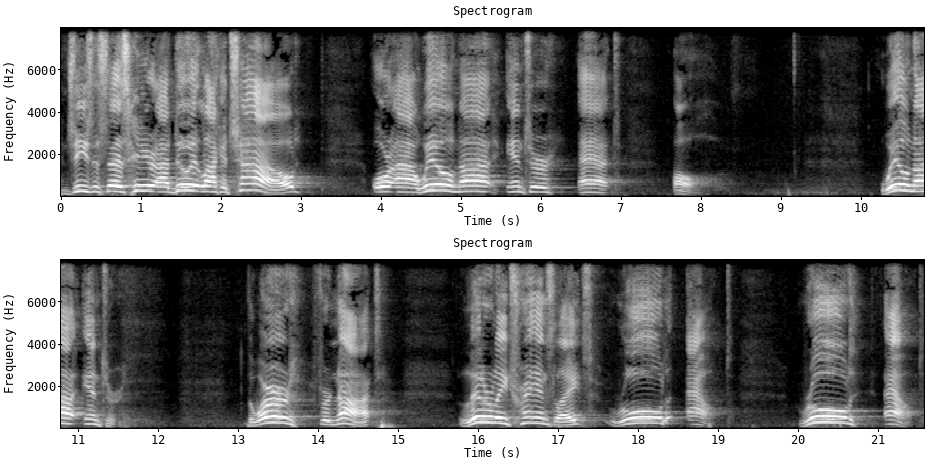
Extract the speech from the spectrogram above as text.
And Jesus says here, I do it like a child, or I will not enter at all. Will not enter. The word for not literally translates ruled out. Ruled out.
